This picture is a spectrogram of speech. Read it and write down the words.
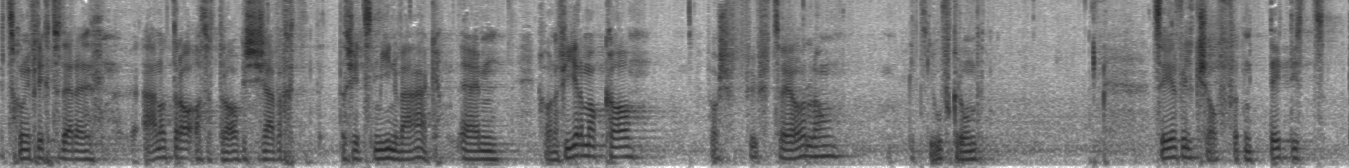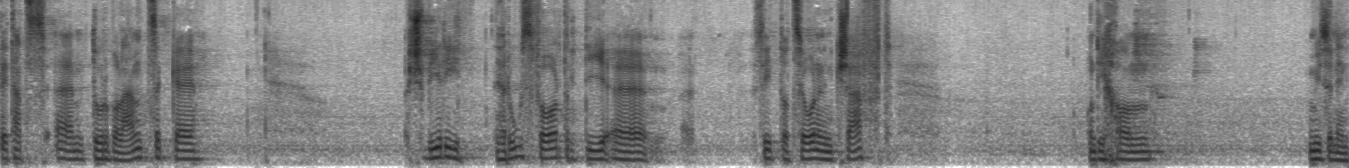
Jetzt komme ich vielleicht zu der auch noch tra also tragisch ist einfach, das ist jetzt mein Weg. Ähm, ich hatte eine Firma gehabt, fast 15 Jahre lang, ein bisschen aufgerundet. Sehr viel geschafft und dort, dort hat es ähm, Turbulenzen gegeben schwierige, herausfordernde äh, Situationen im Geschäft. Und ich kann müssen,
